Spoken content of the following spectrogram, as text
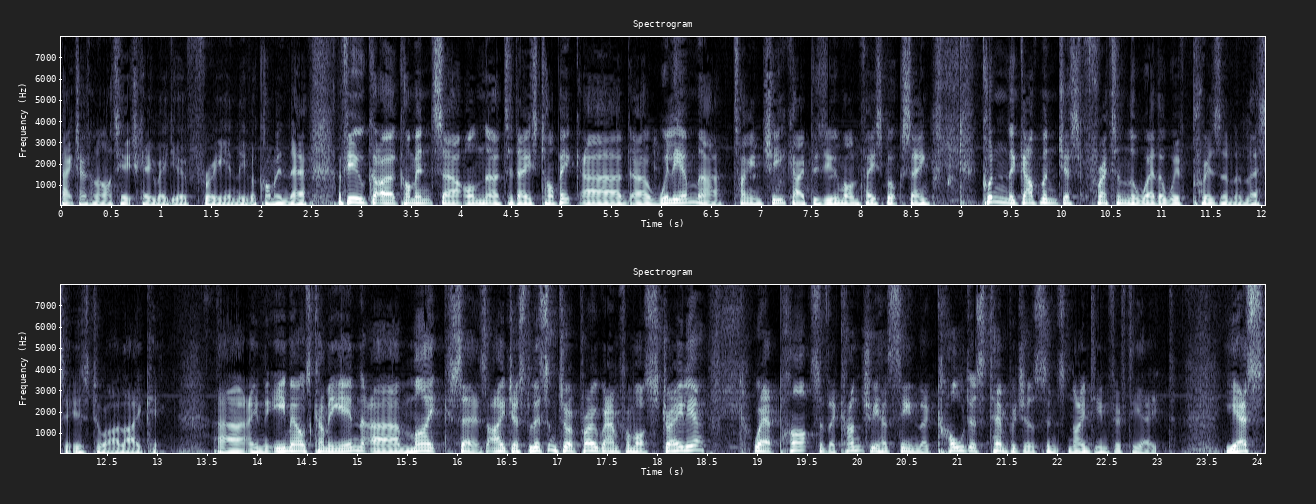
backchat on RTHK Radio 3, and leave a comment there. A few uh, comments uh, on uh, today's topic. William, tongue in cheek, I presume, on Facebook saying, couldn't the government just threaten the weather with prison unless it is to our liking? Uh, in emails coming in, uh, Mike says, I just listened to a program from Australia where parts of the country has seen the coldest temperatures since 1958. Yes,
